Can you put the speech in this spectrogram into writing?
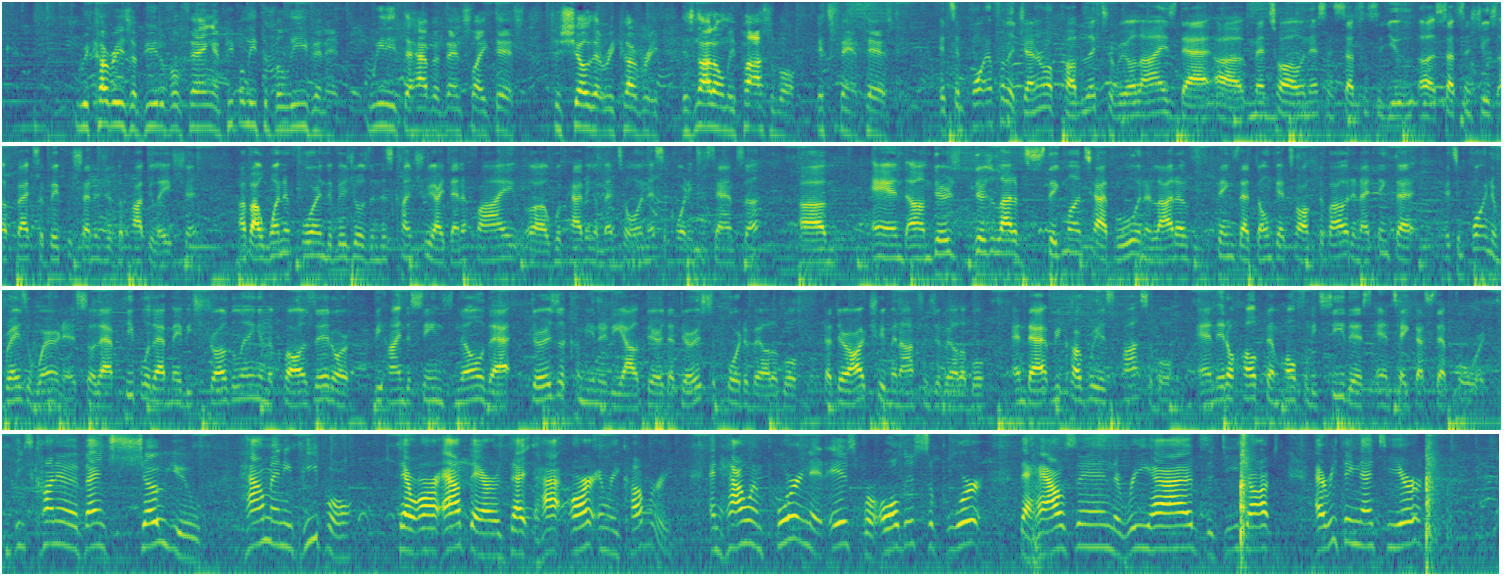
Recovery is a beautiful thing and people need to believe in it. We need to have events like this to show that recovery is not only possible, it's fantastic. It's important for the general public to realize that uh, mental illness and substance use, uh, substance use affects a big percentage of the population. About one in four individuals in this country identify uh, with having a mental illness, according to SAMHSA. Um, and um, there's, there's a lot of stigma and taboo and a lot of things that don't get talked about. And I think that it's important to raise awareness so that people that may be struggling in the closet or behind the scenes know that there is a community out there, that there is support available, that there are treatment options available, and that recovery is possible. And it'll help them hopefully see this and take that step forward. These kind of events show you how many people there are out there that are in recovery and how important it is for all this support, the housing, the rehabs, the detox, everything that's here.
